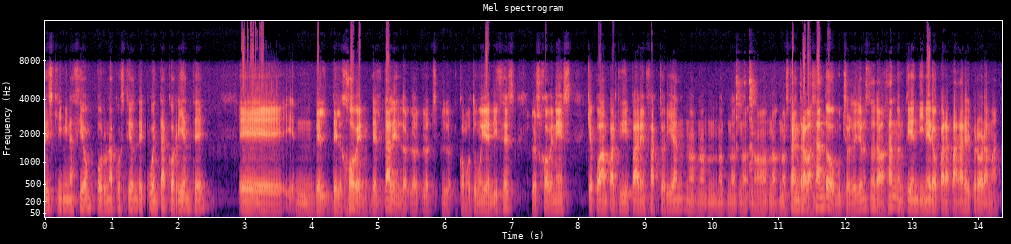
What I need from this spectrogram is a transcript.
discriminación por una cuestión de cuenta corriente eh, del, joven, del talent. como tú muy bien dices, los jóvenes que puedan participar en Factoría no, no, no, están trabajando, o muchos de ellos no están trabajando, no tienen dinero para pagar el programa.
